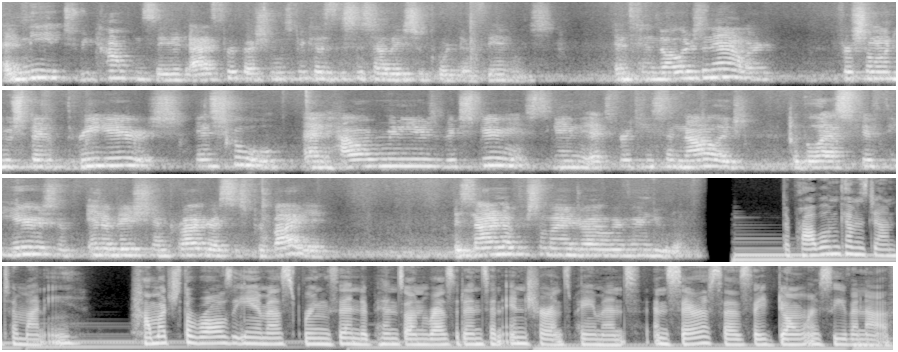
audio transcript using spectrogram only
and need to be compensated as professionals because this is how they support their families. And $10 an hour for someone who spent three years in school and however many years of experience to gain the expertise and knowledge that the last 50 years of innovation and progress has provided is not enough for somebody to drive over here and do that. The problem comes down to money. How much the Ralls EMS brings in depends on residents and insurance payments, and Sarah says they don't receive enough.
